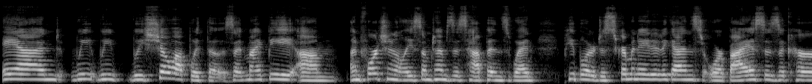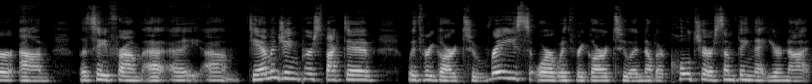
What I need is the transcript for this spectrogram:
and we we we show up with those. It might be um unfortunately sometimes this happens when people are discriminated against or biases occur um let's say from a, a um, damaging perspective with regard to race or with regard to another culture something that you're not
